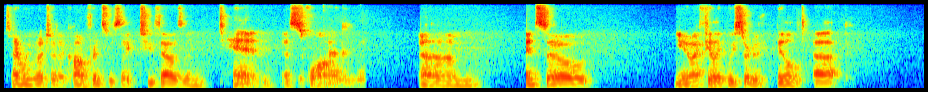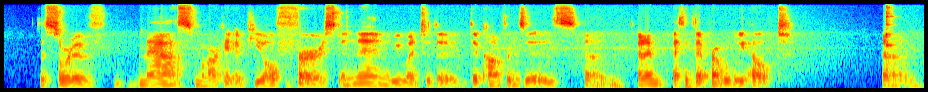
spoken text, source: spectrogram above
time we went to the conference was like 2010 as Sqwonk. Um, and so, you know, I feel like we sort of built up the sort of mass market appeal first, and then we went to the the conferences, um, and I'm, I think that probably helped. Um,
